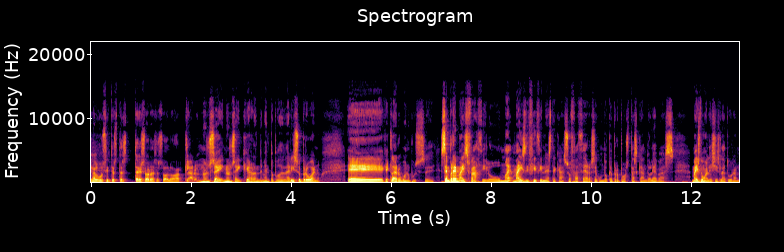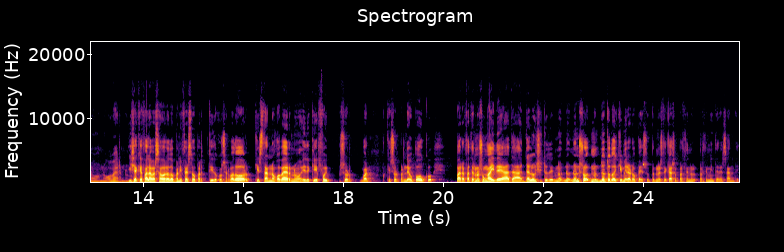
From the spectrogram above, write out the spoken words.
en algúns sitios tres, tres horas é solo. Ah. Claro, non sei, non sei que rendemento pode dar iso, pero bueno, eh, que claro, bueno, pues, eh, sempre é máis fácil ou máis difícil neste caso facer segundo que propostas cando levas máis dunha legislatura no, no goberno. E xa que falabas agora do manifesto do Partido Conservador, que está no goberno e de que foi, sor... bueno, que sorprendeu pouco, para facernos unha idea da, da longitude. Non, non, non, so, non, non todo hai que mirar o peso, pero neste caso parece, parece moi interesante.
